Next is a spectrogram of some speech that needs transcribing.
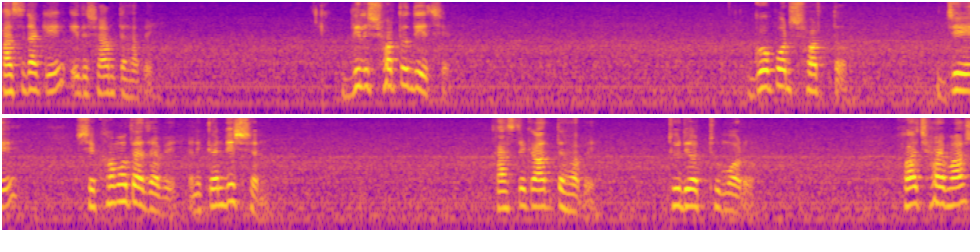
হাসিনাকে এদেশে আনতে হবে। দিল্লি শর্ত দিয়েছে। গোপন শর্ত যে সে ক্ষমতা যাবে মানে কন্ডিশন হাসিনাকে আনতে হবে। টুডে অর টুমরো হয় ছয় মাস,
